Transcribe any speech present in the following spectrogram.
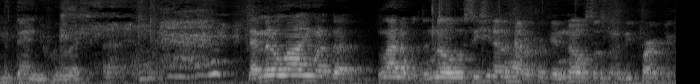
Nathaniel for the record. That middle line, you want to line up with the nose. See, she doesn't have a crooked nose, so it's gonna be perfect.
